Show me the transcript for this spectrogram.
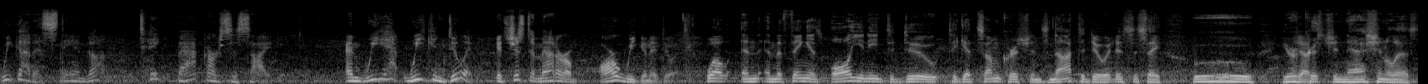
we got to stand up, take back our society. And we ha- we can do it. It's just a matter of are we going to do it? Well, and, and the thing is, all you need to do to get some Christians not to do it is to say, ooh, you're a Christian nationalist.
